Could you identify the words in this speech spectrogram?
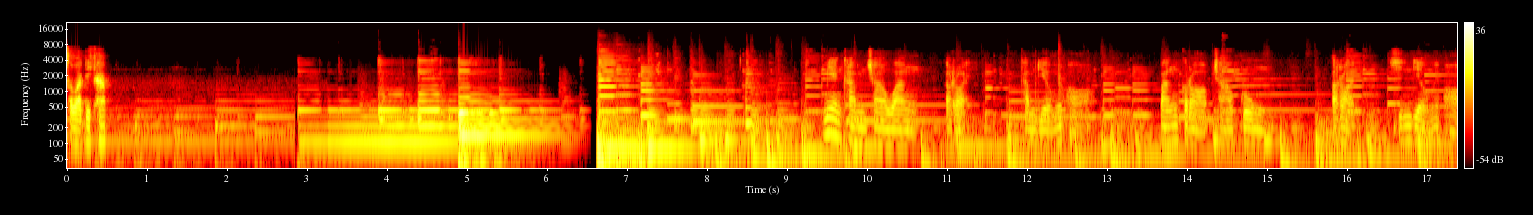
สวัสดีครับเมี่ยงคำชาววังอร่อยคำเดียวไม่พอ ปังกรอบชาวกรุง อร่อย ชิ้นเดียวไม่พอ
